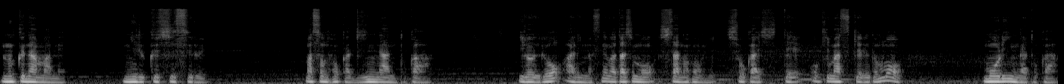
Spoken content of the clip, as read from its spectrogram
ムクナ豆ミルクシスル、まあ、その他銀杏とかいろいろありますね。私も下の方に紹介しておきますけれどもモリンガとか、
